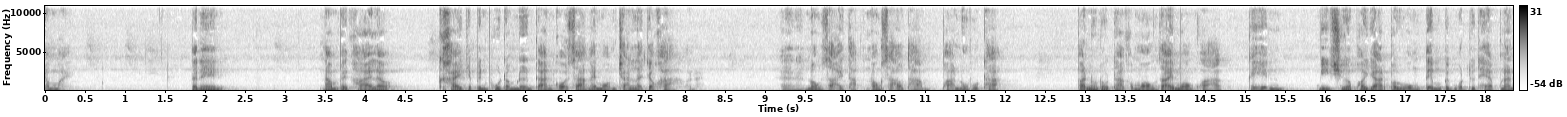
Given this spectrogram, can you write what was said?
ทำไมแต่นี้นำไปขายแล้ว ใครจะเป็นผู้ดำเนินการก่อสร้างให้หม่อมฉันล่ะเจ้าข่าน้องสายน้องสาวถาม พระอนุรุทธะพระอนุรุทธะก็มองซ้ายมองขวาก็เห็นมีเชื้อพระญาติพระวงศ์เต็มไปหมดอยู่แถบนั้น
